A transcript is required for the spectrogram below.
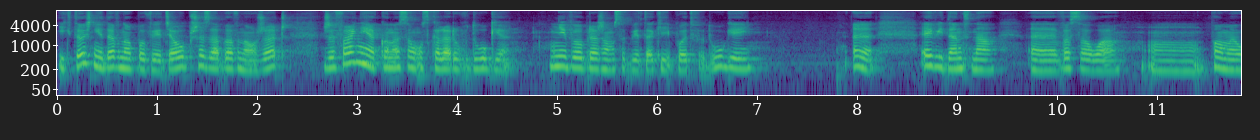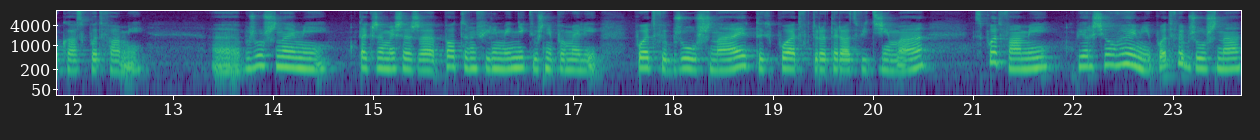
I ktoś niedawno powiedział przezabawną rzecz, że fajnie jak one są u skalarów długie. Nie wyobrażam sobie takiej płetwy długiej. E, ewidentna, e, wesoła mm, pomyłka z płetwami e, brzusznymi. Także myślę, że po tym filmie nikt już nie pomyli płetwy brzusznej, tych płetw, które teraz widzimy, z płetwami piersiowymi. Płetwy brzuszne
